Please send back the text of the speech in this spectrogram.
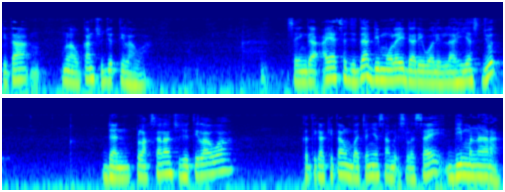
kita melakukan sujud tilawah. Sehingga ayat sajadah dimulai dari walillahi yasjud dan pelaksanaan sujud tilawah ketika kita membacanya sampai selesai di menara.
